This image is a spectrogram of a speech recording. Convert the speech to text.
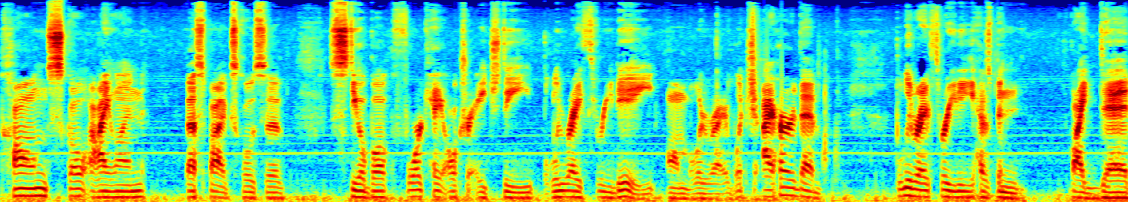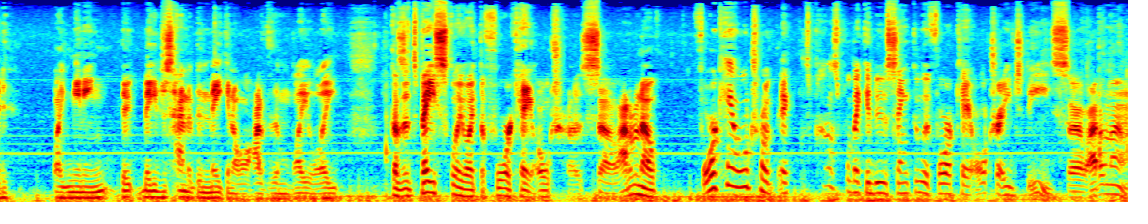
Kong Skull Island, Best Buy exclusive, Steelbook, 4K Ultra HD, Blu-ray 3D on Blu-ray, which I heard that Blu-ray 3D has been, like, dead, like, meaning they, they just haven't been making a lot of them lately. Because it's basically like the 4K Ultras, so I don't know 4K Ultra, it's possible they could do the same thing with 4K Ultra HD, so I don't know.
